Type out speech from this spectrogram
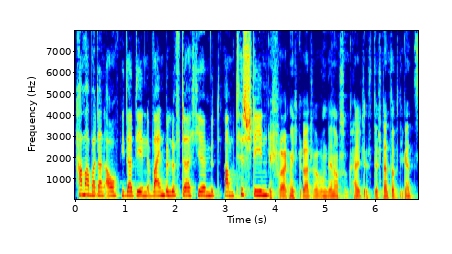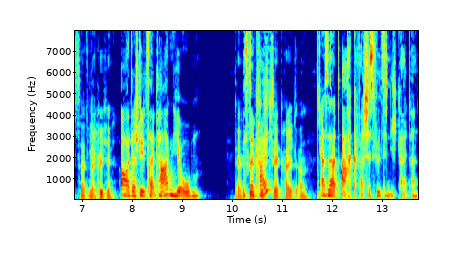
haben aber dann auch wieder den Weinbelüfter hier mit am Tisch stehen. Ich frage mich gerade, warum der noch so kalt ist. Der stand doch die ganze Zeit in der Küche. Oh, der steht seit Tagen hier oben. Der ist der kalt? sehr kalt an. Also er hat, ach Quatsch, das fühlt sich nicht kalt an.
